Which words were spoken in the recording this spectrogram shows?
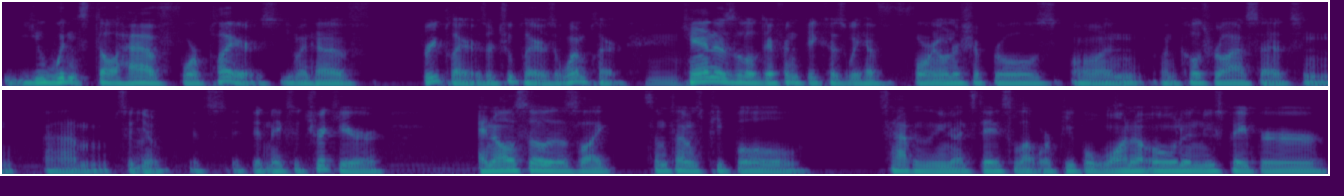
you wouldn't still have four players. You might have three players or two players or one player. Mm. Canada is a little different because we have foreign ownership rules on on cultural assets, and um, so right. you know it's it, it makes it trickier. And also, there's like sometimes people this happens in the United States a lot where people want to own a newspaper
